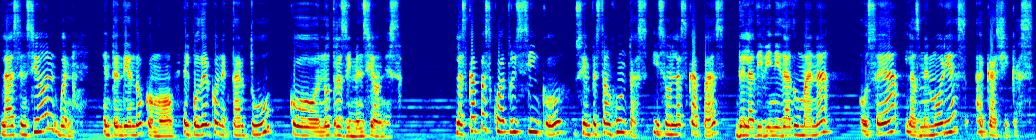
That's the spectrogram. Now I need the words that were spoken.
La ascensión, bueno, entendiendo como el poder conectar tú con otras dimensiones. Las capas 4 y 5 siempre están juntas y son las capas de la divinidad humana, o sea, las memorias akáshicas.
